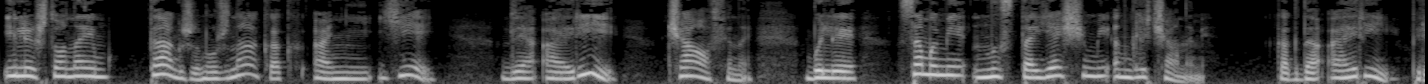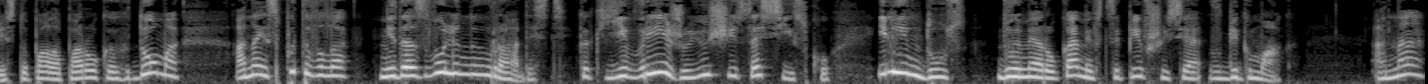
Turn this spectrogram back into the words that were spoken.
Или что она им так же нужна, как они ей. Для Айри Чалфины были самыми настоящими англичанами. Когда Айри переступала порог их дома, она испытывала недозволенную радость, как еврей, жующий сосиску, или индус, двумя руками вцепившийся в бигмак. Она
